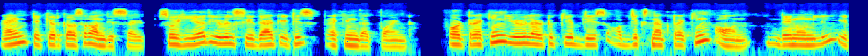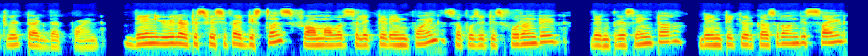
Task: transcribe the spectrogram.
and take your cursor on this side. So here you will see that it is tracking that point for tracking you will have to keep this object snap tracking on then only it will track that point. Then you will have to specify distance from our selected endpoint suppose it is 400 then press enter then take your cursor on this side.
